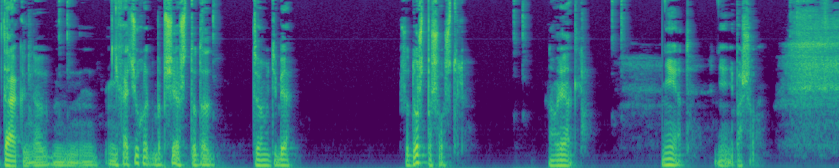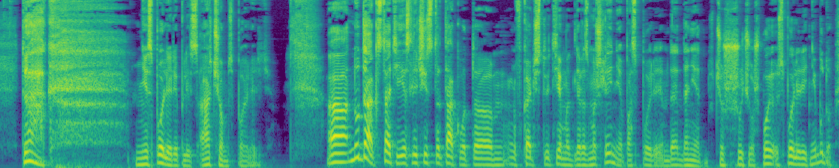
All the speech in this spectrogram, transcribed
Так, не хочу вообще что-то там у тебя. Что, дождь пошел, что ли? Ну, вряд ли. Нет, не, не пошел. Так, не спойлери, плиз. А о чем спойлерить? А, ну да, кстати, если чисто так вот э, в качестве темы для размышления по спойлерам, да, да нет, шучу, спойлерить не буду.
